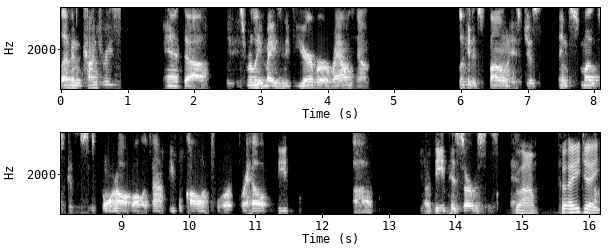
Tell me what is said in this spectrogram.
11 countries, and uh, it's really amazing. If you're ever around him, look at his phone. It's just thing smokes because it's just going off all the time. People calling for for help, needing, uh, you know, needing his services. And- Wow. So AJ,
